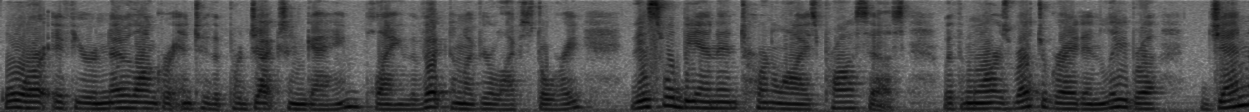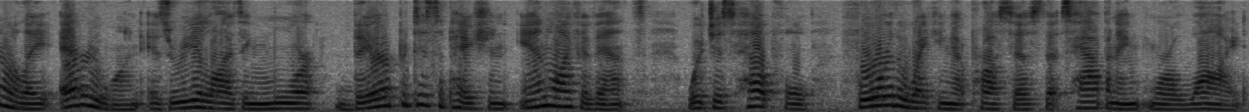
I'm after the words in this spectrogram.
or if you're no longer into the projection game, playing the victim of your life story, this will be an internalized process. With Mars retrograde in Libra, generally everyone is realizing more their participation in life events, which is helpful for the waking up process that's happening worldwide.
